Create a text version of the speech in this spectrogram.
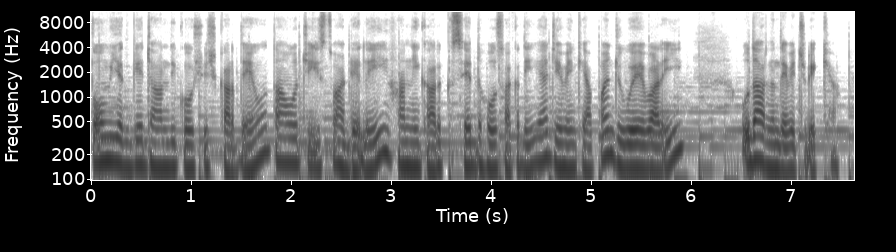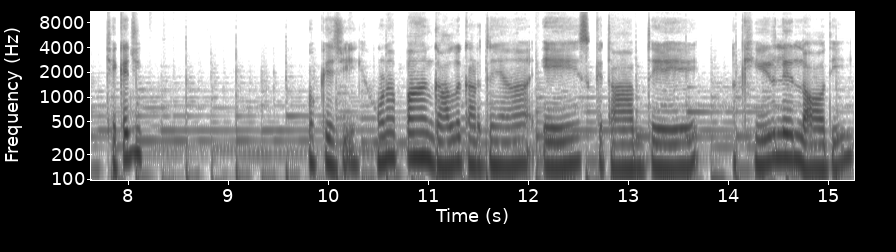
ਤੋਂ ਵੀ ਅੱਗੇ ਜਾਣ ਦੀ ਕੋਸ਼ਿਸ਼ ਕਰਦੇ ਹੋ, ਤਾਂ ਉਹ ਚੀਜ਼ ਤੁਹਾਡੇ ਲਈ ਹਾਨੀਕਾਰਕ ਸਿੱਧ ਹੋ ਸਕਦੀ ਹੈ, ਜਿਵੇਂ ਕਿ ਆਪਾਂ ਜੂਏ ਵਾਲੀ ਉਦਾਹਰਨ ਦੇ ਵਿੱਚ ਵੇਖਿਆ। ਠੀਕ ਹੈ ਜੀ? ਓਕੇ ਜੀ, ਹੁਣ ਆਪਾਂ ਗੱਲ ਕਰਦੇ ਹਾਂ ਇਸ ਕਿਤਾਬ ਦੇ ਅਖੀਰਲੇ ਲਾਅ ਦੀ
